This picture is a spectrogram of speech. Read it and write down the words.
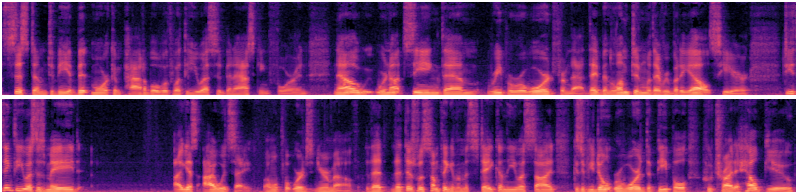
system to be a bit more compatible with what the U.S. had been asking for. And now we're not seeing them reap a reward from that. They've been lumped in with everybody else here. Do you think the U.S. has made I guess I would say, I won't put words in your mouth, that, that this was something of a mistake on the U.S. side. Because if you don't reward the people who try to help you,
